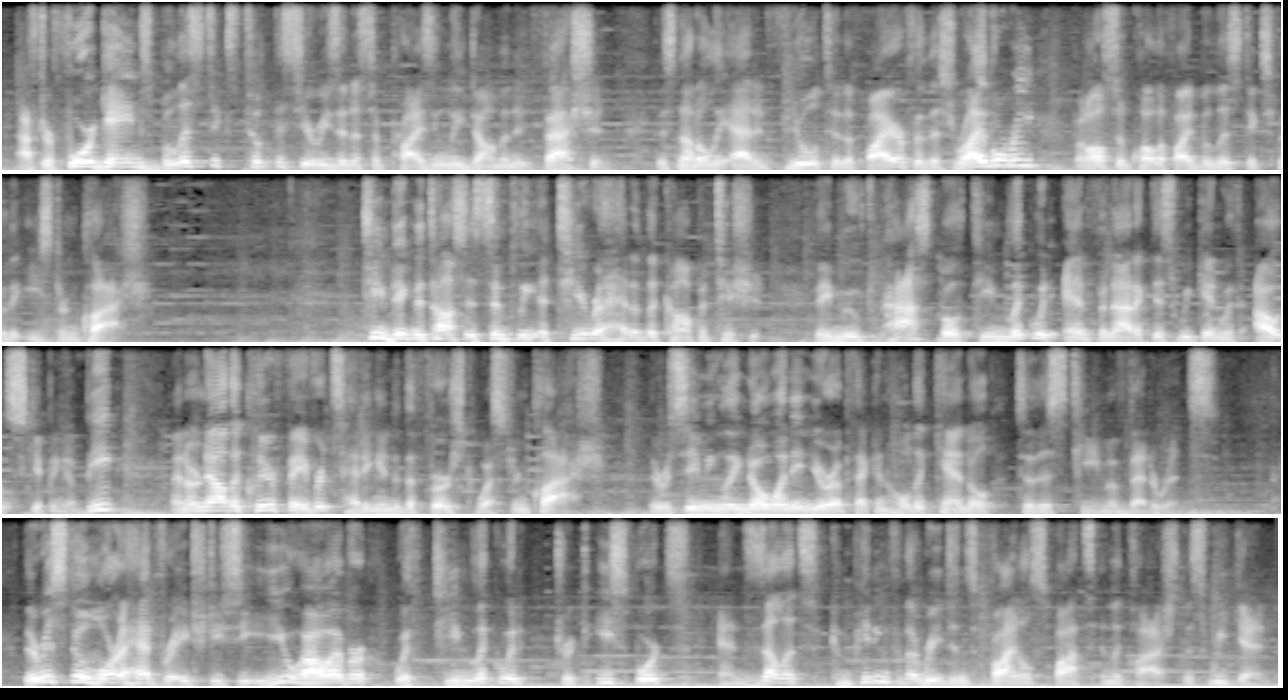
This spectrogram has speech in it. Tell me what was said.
After four games, Ballistix took the series in a surprisingly dominant fashion. This not only added fuel to the fire for this rivalry, but also qualified Ballistix for the Eastern Clash. Team Dignitas is simply a tier ahead of the competition. They moved past both Team Liquid and Fnatic this weekend without skipping a beat, and are now the clear favorites heading into the first Western Clash. There is seemingly no one in Europe that can hold a candle to this team of veterans. There is still more ahead for HGC EU, however, with Team Liquid, Tricked Esports, and Zealots competing for the region's final spots in the Clash this weekend.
